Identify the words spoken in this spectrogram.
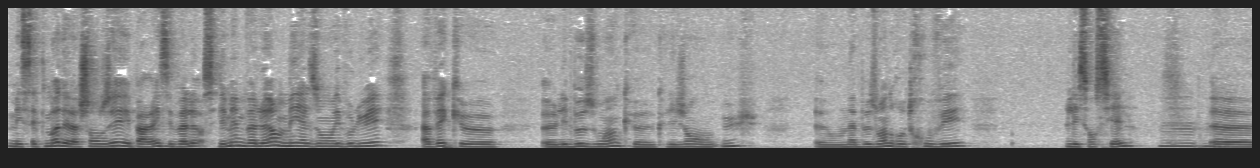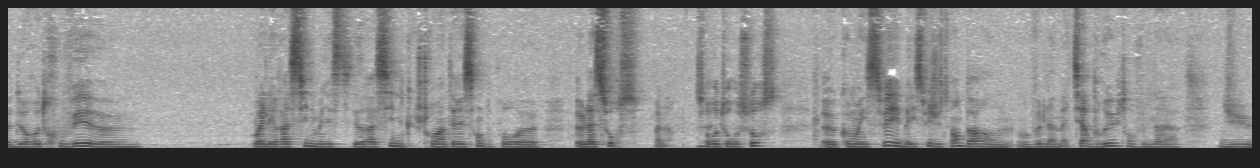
mais cette mode, elle a changé. Et pareil, ces valeurs, c'est les mêmes valeurs, mais elles ont évolué avec les besoins que, que les gens ont eus. Euh, on a besoin de retrouver l'essentiel, Mm, mm. euh, de retrouver euh, ouais, les racines. Moi, il y a cette idée de racines que je trouve intéressante pour la source. Voilà. Ce Ouais. retour aux sources. Comment il se fait? Eh ben, Il se fait justement par on, on veut de la matière brute, on veut de la, du,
